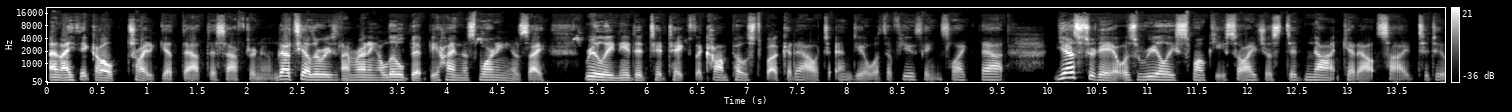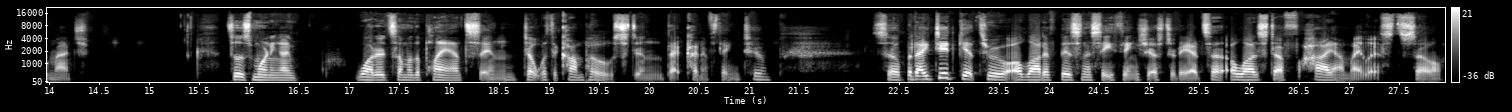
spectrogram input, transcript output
And I think I'll try to get that this afternoon. That's the other reason I'm running a little bit behind this morning is I really needed to take the compost bucket out and deal with a few things like that. Yesterday it was really smoky, so I just did not get outside to do much. So this morning I watered some of the plants and dealt with the compost and that kind of thing too. So, but I did get through a lot of businessy things yesterday. It's a, a lot of stuff high on my list, so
